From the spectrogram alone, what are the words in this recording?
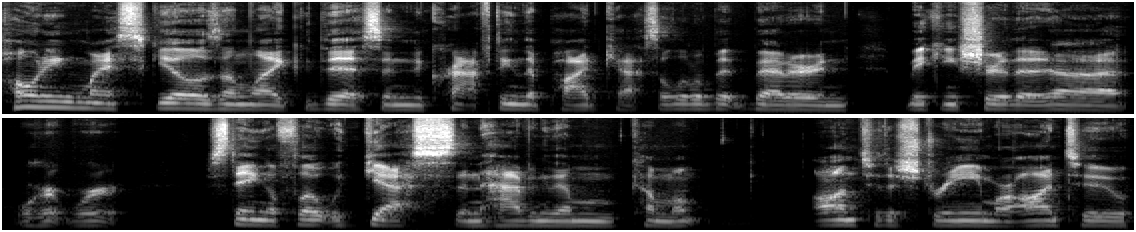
honing my skills on like this and crafting the podcast a little bit better and making sure that uh, we're, we're staying afloat with guests and having them come onto the stream or onto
